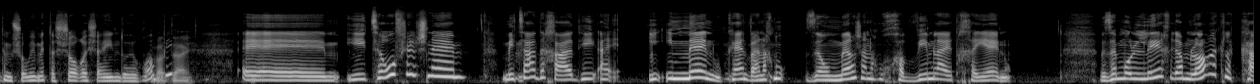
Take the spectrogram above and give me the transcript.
אתם שומעים את השורש האינדו-אירופי. ודאי. אה, היא צירוף של שניהם. מצד אחד, היא, היא אימנו, כן? ואנחנו, זה אומר שאנחנו חווים לה את חיינו. וזה מוליך גם לא רק לקו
